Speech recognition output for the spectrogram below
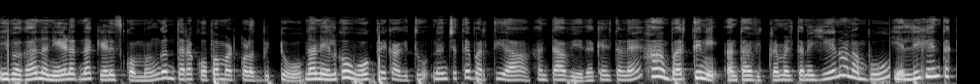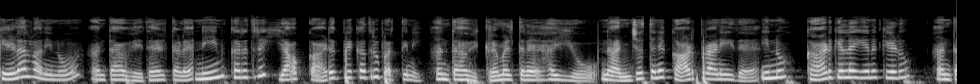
ಇವಾಗ ನಾನು ಹೇಳದ್ನ ಕೇಳಿಸ್ಕೊ ಮಂಗನ್ ತರ ಕೋಪ ಮಾಡ್ಕೊಳ್ಳೋದ್ ಬಿಟ್ಟು ನಾನು ಎಲ್ಗೋ ಹೋಗ್ಬೇಕಾಗಿತ್ತು. ನನ್ ಜೊತೆ ಬರ್ತೀಯಾ? ಅಂತ ವೇದ ಕೇಳ್ತಾಳೆ. ಹಾ, ಬರ್ತೀನಿ ಅಂತ ವಿಕ್ರಮ್ ಹೇಳ್ತಾನೆ. ಏನೋ ಲಂಬು, ಎಲ್ಲಿಗೆ ಅಂತ ಕೇಳಲ್ವಾ ನೀನು? ಅಂತ ವೇದ ಹೇಳ್ತಾಳೆ. ನೀನ್ ಕರೆದ್ರೆ ಯಾವ ಕಾಡಕ್ ಬೇಕಾದ್ರೂ ಬರ್ತೀನಿ ಅಂತ ವಿಕ್ರಮ್ ಹೇಳ್ತಾನೆ. ಅಯ್ಯೋ, ನನ್ ಜೊತೆನೆ ಕಾಡ್ ಪ್ರಾಣಿ ಇದೆ. ಇನ್ನು ಕಾಡ್ಗೆಲ್ಲ ಏನು ಕೇಳು? ಅಂತ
